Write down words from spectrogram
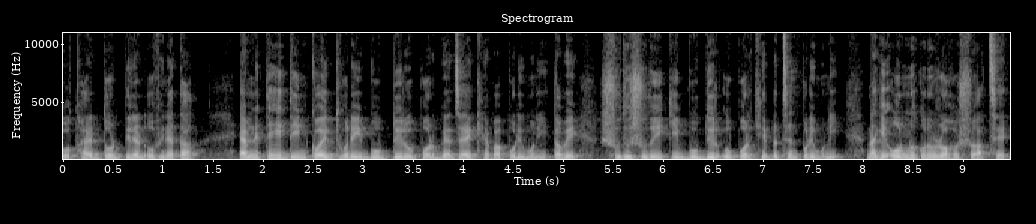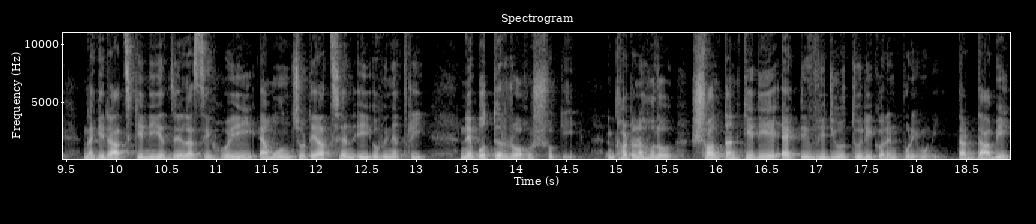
কোথায় দৌড় দিলেন অভিনেতা? এমনিতেই দিন কয়েক ধরেই বুবলির উপর বেজায় খেপা পরিমণি। তবে শুধু শুধুই কি বুবলির উপর খেপেছেন পরিমণি? নাকি অন্য কোনো রহস্য আছে? নাকি রাজকে নিয়ে জেলাসি হয়েই এমন চটে আছেন এই অভিনেত্রী? নেপথ্যের রহস্য কি? ঘটনা হলো, সন্তানকে দিয়ে একটি ভিডিও তৈরি করেন পরিমণি। তার দাবি,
